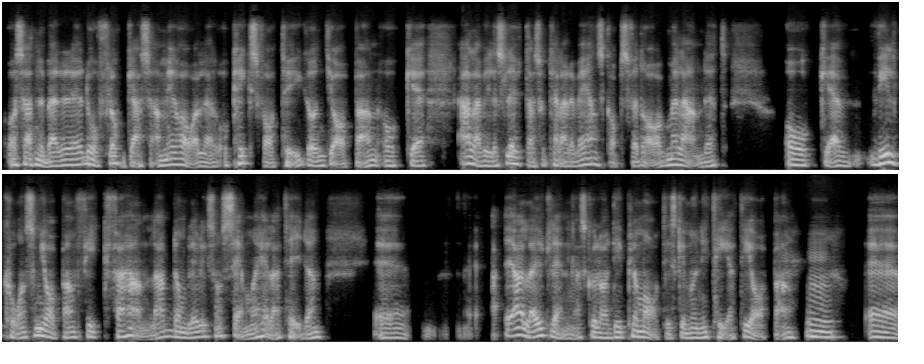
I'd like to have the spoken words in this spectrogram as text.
och så att nu började det då flockas amiraler och krigsfartyg runt Japan och eh, alla ville sluta så kallade vänskapsfördrag med landet. Och eh, villkoren som Japan fick förhandla, de blev liksom sämre hela tiden. Eh, alla utlänningar skulle ha diplomatisk immunitet i Japan. Mm. Eh,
